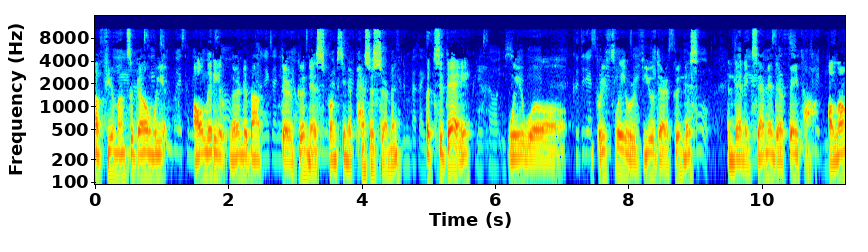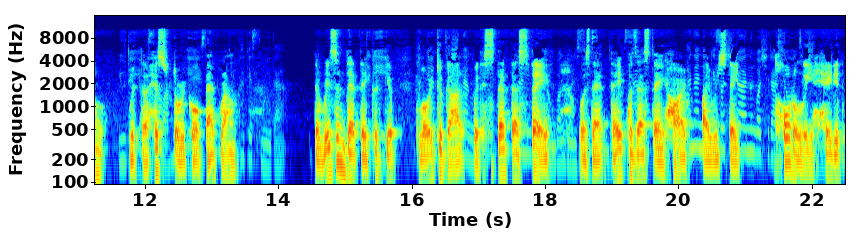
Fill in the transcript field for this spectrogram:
A few months ago, we already learned about their goodness from Senior Pastor's sermon, but today we will briefly review their goodness and then examine their faith along with the historical background. The reason that they could give glory to God with steadfast faith was that they possessed a heart by which they totally hated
